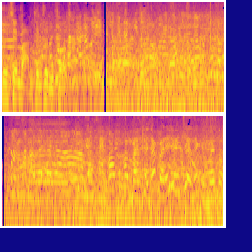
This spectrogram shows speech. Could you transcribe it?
từ trên bản, trên rừng xuống không mà sẽ chắc phải đi tuyên truyền với kiểu bên rồi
